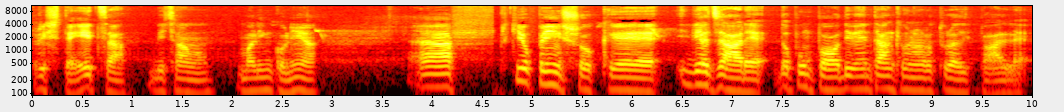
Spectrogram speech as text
tristezza, diciamo, malinconia. Uh, perché io penso che il viaggiare dopo un po' diventa anche una rottura di palle.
